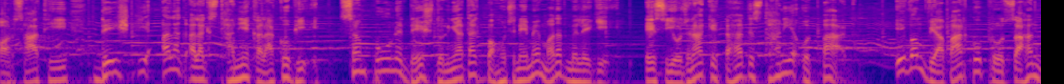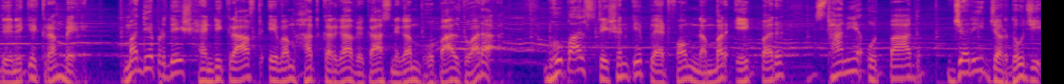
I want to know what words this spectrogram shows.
और साथ ही देश की अलग अलग स्थानीय कला को भी संपूर्ण देश दुनिया तक पहुँचने में मदद मिलेगी। इस योजना के तहत स्थानीय उत्पाद एवं व्यापार को प्रोत्साहन देने के क्रम में मध्य प्रदेश हैंडीक्राफ्ट एवं हथकरघा विकास निगम भोपाल द्वारा भोपाल स्टेशन के प्लेटफॉर्म नंबर एक पर स्थानीय उत्पाद जरी जरदोजी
